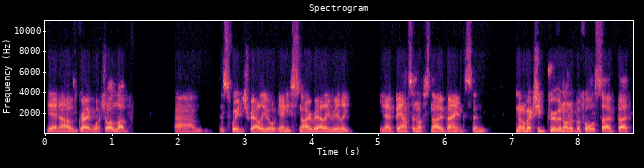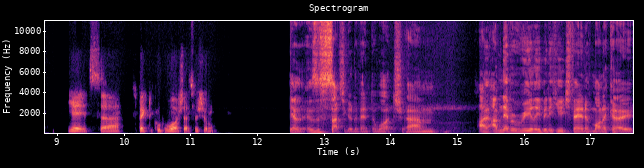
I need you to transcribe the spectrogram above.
yeah, no, it was a great watch. I love um, the Swedish rally or any snow rally really. You know, bouncing off snowbanks, and you know, I've actually driven on it before. So, but yeah, it's a uh, spectacle to watch. That's for sure. Yeah, it was such a good event to watch. Um, I, I've never really been a huge fan of Monaco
